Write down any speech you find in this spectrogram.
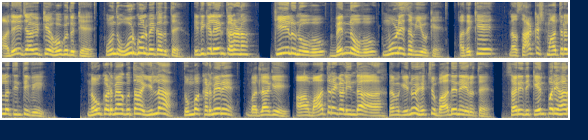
ಅದೇ ಜಾಗಕ್ಕೆ ಹೋಗೋದಕ್ಕೆ ಒಂದು ಊರ್ಗೋಲ್ ಬೇಕಾಗುತ್ತೆ. ಇದಕ್ಕೆಲ್ಲ ಏನ್ ಕಾರಣ? ಕೀಲು ನೋವು ಬೆನ್ನೋವು ಮೂಳೆ ಸವಿಯೋಕೆ. ಅದಕ್ಕೆ ನಾವು ಸಾಕಷ್ಟು ಮಾತ್ರ ಎಲ್ಲ ತಿಂತೀವಿ. ನೋವು ಕಡಿಮೆ ಆಗುತ್ತಾ? ಇಲ್ಲ, ತುಂಬಾ ಕಡಿಮೆನೆ. ಬದಲಾಗಿ, ಆ ಮಾತ್ರೆಗಳಿಂದ ನಮಗೆ ಇನ್ನೂ ಹೆಚ್ಚು ಬಾಧೆನೇ ಇರುತ್ತೆ. ಸರ್, ಇದಕ್ಕೇನ್ ಪರಿಹಾರ?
